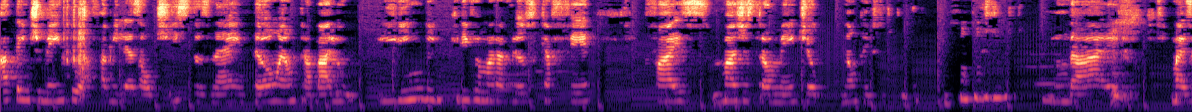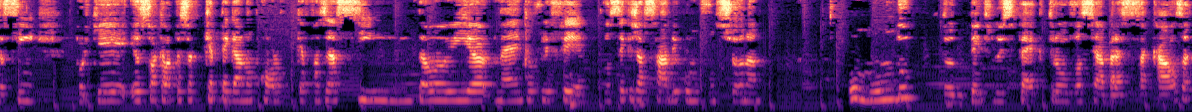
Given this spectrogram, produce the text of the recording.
atendimento a famílias autistas, né? Então é um trabalho lindo, incrível, maravilhoso que a Fê faz magistralmente. Eu não tenho estrutura. não dá, é, mas assim, porque eu sou aquela pessoa que quer pegar no colo, que quer fazer assim, então eu ia, né? Então eu falei, Fê, você que já sabe como funciona o mundo dentro do espectro, você abraça essa causa.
